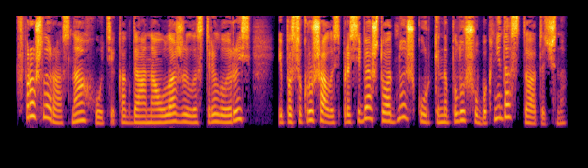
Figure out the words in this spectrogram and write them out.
В прошлый раз на охоте, когда она уложила стрелой рысь и посокрушалась про себя, что одной шкурки на полушубок недостаточно.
